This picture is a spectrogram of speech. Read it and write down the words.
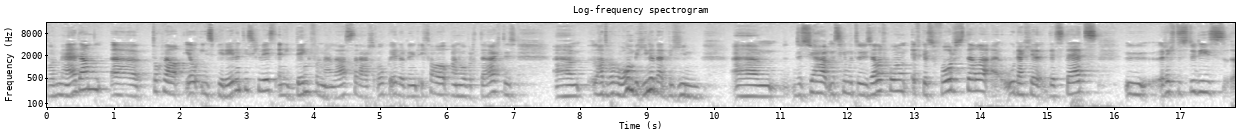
voor mij dan uh, toch wel heel inspirerend is geweest. En ik denk voor mijn luisteraars ook. Hè, daar ben ik echt wel van overtuigd. Dus um, laten we gewoon beginnen bij het begin. Um, dus ja, misschien moet u zelf gewoon even voorstellen uh, hoe dat je destijds uw rechtenstudies uh,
